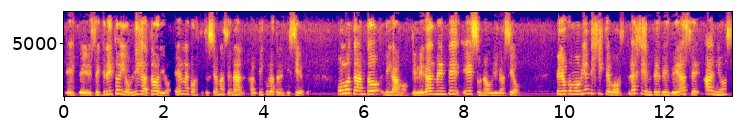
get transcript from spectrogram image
este, secreto y obligatorio en la Constitución Nacional, artículo 37. Por lo tanto, digamos que legalmente es una obligación. Pero como bien dijiste vos, la gente desde hace años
